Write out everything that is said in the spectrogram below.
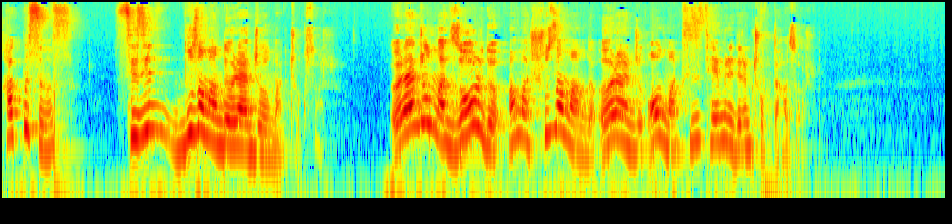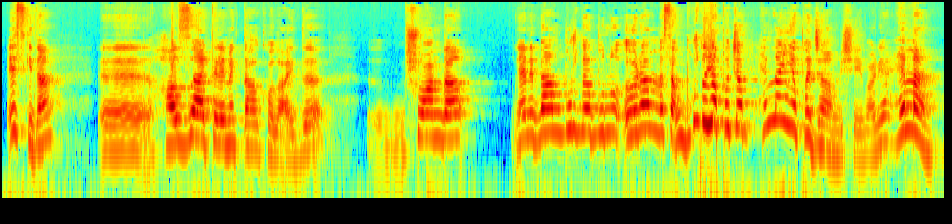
haklısınız. Sizin bu zamanda öğrenci olmak çok zor. Öğrenci olmak zordu ama şu zamanda öğrenci olmak sizi temin ederim çok daha zor. Eskiden e, hazzı ertelemek daha kolaydı. E, şu anda yani ben burada bunu öğrenmesem burada yapacağım hemen yapacağım bir şey var ya hemen.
